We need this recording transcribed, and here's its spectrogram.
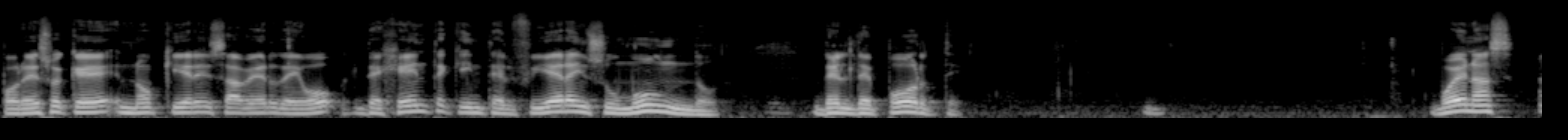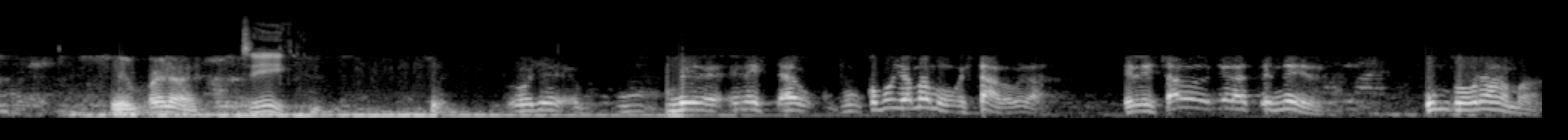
Por eso es que no quieren saber de, de gente que interfiera en su mundo del deporte. Buenas. Sí, buenas. Sí. Oye, mire, el Estado, ¿cómo llamamos? Estado, ¿verdad? El Estado debiera tener un programa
